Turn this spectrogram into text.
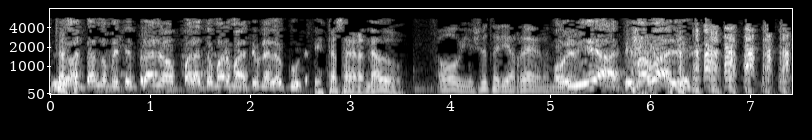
levantándome temprano para tomar mate, una locura. ¿Estás agrandado? Obvio, yo estaría re agrandado. Olvídate, más vale.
